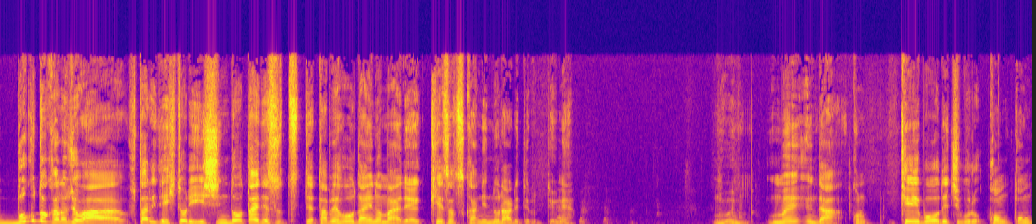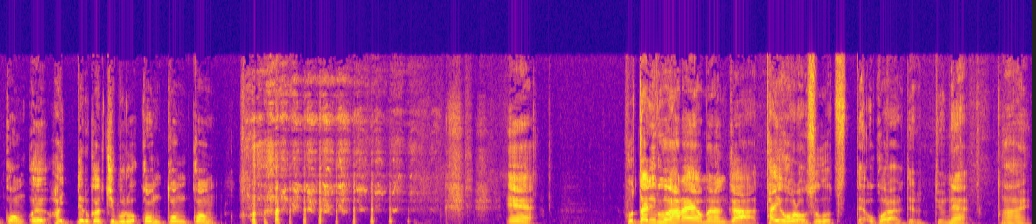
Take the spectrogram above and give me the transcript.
僕と彼女は2人で1人一心同体ですっつって食べ放題の前で警察官に塗られてるっていうね。めだこの警棒でちぶるコンコンコン。え入ってるか？ちぶるコンコンコン。ええ。2人分払えお前なんか。逮捕ろすぐっつって怒られてるっていうね。はい。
